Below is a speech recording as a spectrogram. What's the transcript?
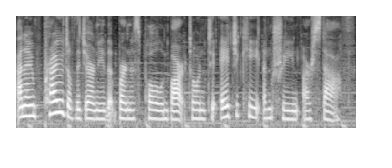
and I'm proud of the journey that Burness Paull embarked on to educate and train our staff.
